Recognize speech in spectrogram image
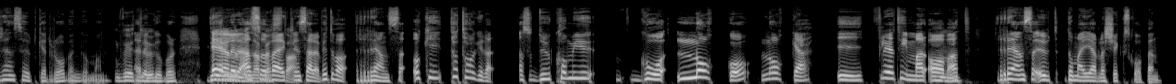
rensa ut garderoben gumman. Vet Eller du, gubbor. Eller alltså bästa. verkligen så här, vet du vad, rensa. Okej, ta tag i det där. Alltså, du kommer ju gå loco, locka i flera timmar av Mm. att rensa ut de här jävla köksskåpen.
